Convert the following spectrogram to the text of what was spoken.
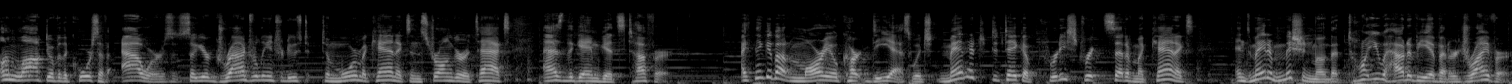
unlocked over the course of hours, so you're gradually introduced to more mechanics and stronger attacks as the game gets tougher. I think about Mario Kart DS, which managed to take a pretty strict set of mechanics and made a mission mode that taught you how to be a better driver.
